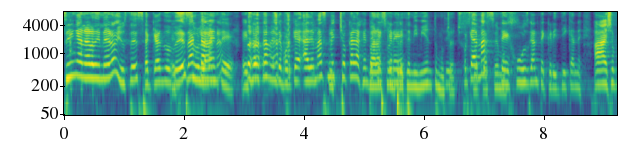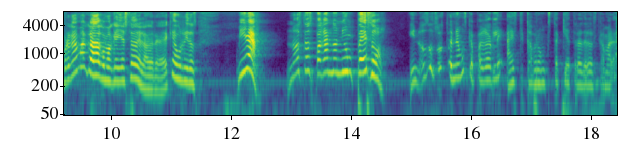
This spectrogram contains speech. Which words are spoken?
Sin ganar dinero y ustedes sacando de su lana Exactamente, exactamente, porque además me choca la gente para que su cree. entretenimiento, Sí, muchachos. porque además te juzgan, te critican. Ay, ese programa queda como que ya está de la verga, ¿eh? qué aburridos. Mira, no estás pagando ni un peso. Y nosotros tenemos que pagarle a este cabrón que está aquí atrás de las cámaras.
